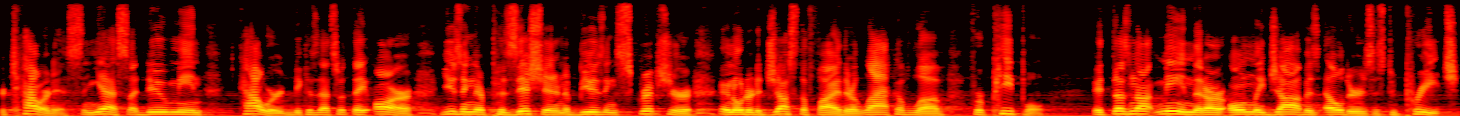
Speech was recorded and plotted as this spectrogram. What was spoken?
their cowardice. And yes, I do mean coward because that's what they are, using their position and abusing Scripture in order to justify their lack of love for people. It does not mean that our only job as elders is to preach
